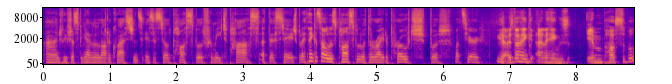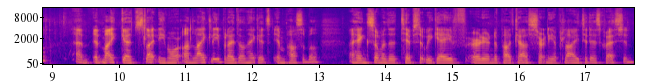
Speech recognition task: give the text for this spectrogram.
and we've just been getting a lot of questions. Is it still possible for me to pass at this stage? But I think it's always possible with the right approach. But what's your Yeah, I don't think anything's impossible. Um, it might get slightly more unlikely, but I don't think it's impossible. I think some of the tips that we gave earlier in the podcast certainly apply to this question.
